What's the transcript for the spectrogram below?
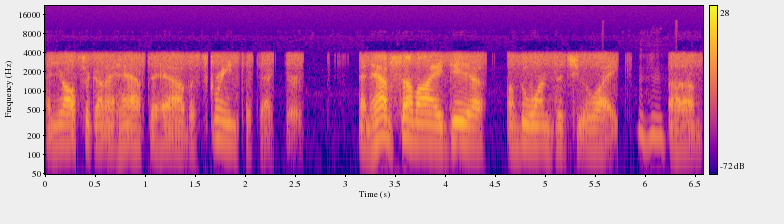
and you're also going to have to have a screen protector, and have some idea of the ones that you like. Mm-hmm. Um,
